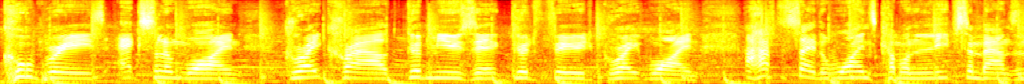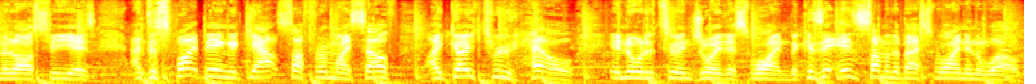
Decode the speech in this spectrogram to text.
Cool breeze, excellent wine, great crowd, good music, good food, great wine. I have to say the wines come on leaps and bounds in the last few years and despite being a gout sufferer myself, I go through hell in order to enjoy this wine because it is some of the best wine in the world.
